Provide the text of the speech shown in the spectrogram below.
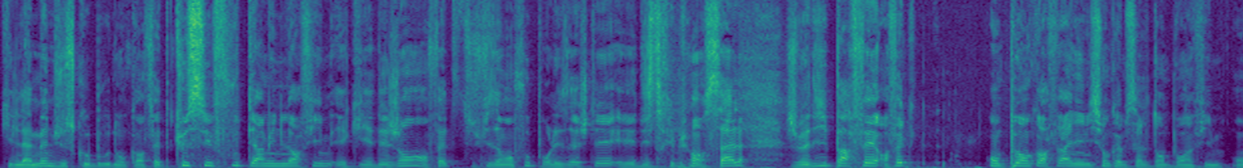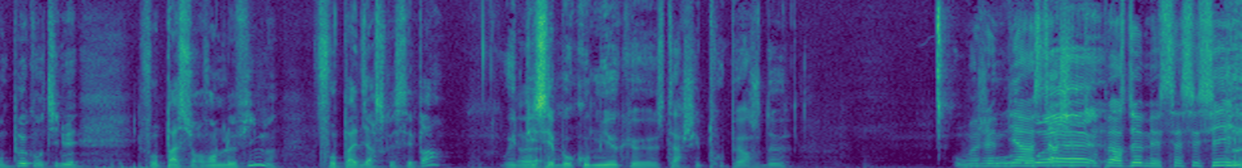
qui l'amène jusqu'au bout. Donc en fait, que ces fous terminent leur film et qu'il y ait des gens en fait suffisamment fous pour les acheter et les distribuer en salle, je me dis parfait. En fait, on peut encore faire une émission comme ça le temps pour un film. On peut continuer. Il faut pas survendre le film. Faut pas dire ce que c'est pas. Oui, puis Euh, c'est beaucoup mieux que Starship Troopers 2. Moi j'aime bien Ouais. Starship Troopers 2, mais ça ceci. non,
